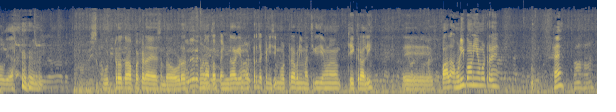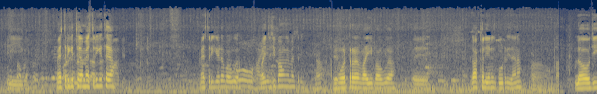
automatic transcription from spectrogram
ਹੋ ਗਿਆ ਸਕੂਟਰ ਤਾਂ ਆਪਾਂ ਖੜਾਇਆ ਸੰਦੌੜ ਹੁਣ ਆਪਾਂ ਪਿੰਡ ਆ ਗਏ ਮੋਟਰ ਚੱਕਣੀ ਸੀ ਮੋਟਰ ਆਪਣੀ ਮੱਚ ਗਈ ਸੀ ਹੁਣ ਠੀਕ ਕਰਾ ਲਈ ਤੇ ਪਾ ਹੁਣੀ ਪਾਉਣੀ ਆ ਮੋਟਰ ਇਹ ਹੈ ਹਾਂ ਹਾਂ ਠੀਕ ਆ ਮਿਸਤਰੀ ਕਿੱਥੇ ਆ ਮਿਸਤਰੀ ਕਿੱਥੇ ਆ ਮਿਸਤਰੀ ਕਿਹੜਾ ਪਾਊਗਾ ਉਹ ਹਾਈ ਬਾਈ ਤੁਸੀਂ ਪਾਉਂਗੇ ਮਿਸਤਰੀ ਨਾ ਮੋਟਰ ਬਾਈ ਪਾਊਗਾ ਤੇ ਰੱਖ ਲਈ ਇਹਨੂੰ ਸਕੂਟਰੀ ਦਾ ਨਾ ਹਾਂ ਲਓ ਜੀ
